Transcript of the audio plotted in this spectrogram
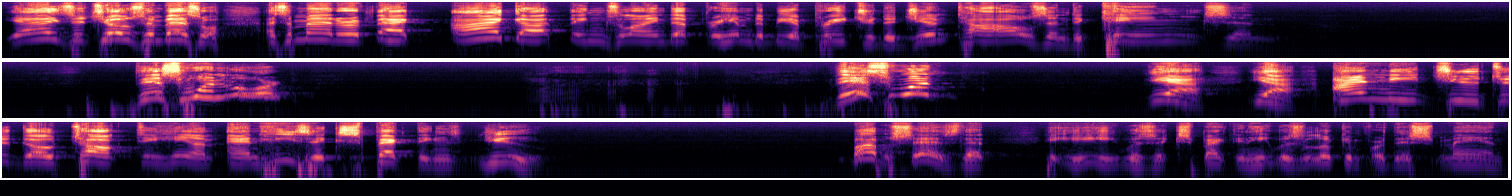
Yeah, he's a chosen vessel. As a matter of fact, I got things lined up for him to be a preacher to Gentiles and to kings and this one, Lord. this one? Yeah, yeah. I need you to go talk to him, and he's expecting you. Bible says that he, he was expecting, he was looking for this man,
